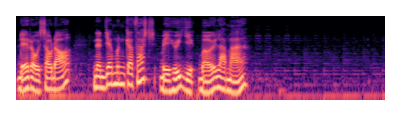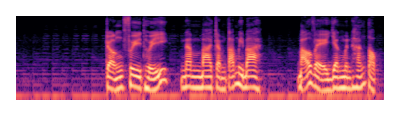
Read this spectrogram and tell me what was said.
Để rồi sau đó, nền văn minh Carthage bị hủy diệt bởi La Mã. Trận Phi Thủy năm 383 Bảo vệ dân minh Hán tộc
